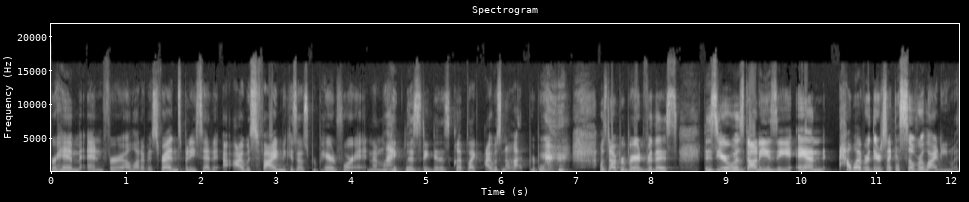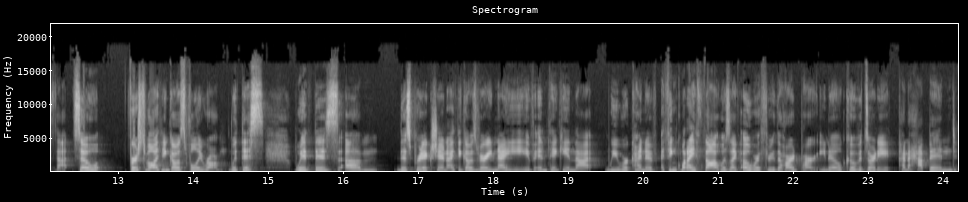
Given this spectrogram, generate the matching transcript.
for him and for a lot of his friends. But he said, I was fine because I was prepared for it. And I'm like listening to this clip, like, I was not prepared. I was not prepared for this. This year was not easy. And however, there's like a silver lining with that. So, first of all, I think I was fully wrong with this, with this, um, this prediction, I think I was very naive in thinking that we were kind of, I think what I thought was like, oh, we're through the hard part. You know, COVID's already kind of happened.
